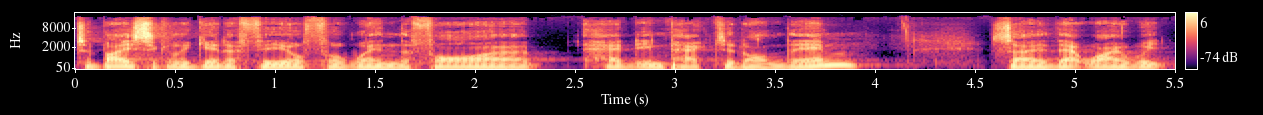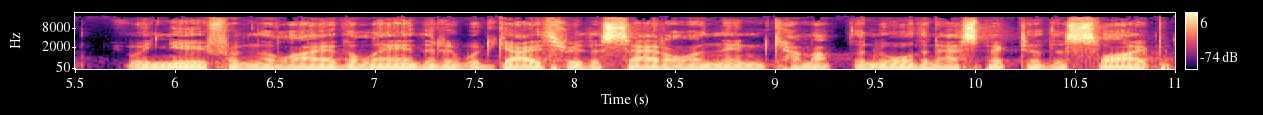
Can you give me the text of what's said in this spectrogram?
to basically get a feel for when the fire had impacted on them. So that way we we knew from the lay of the land that it would go through the saddle and then come up the northern aspect of the slope.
